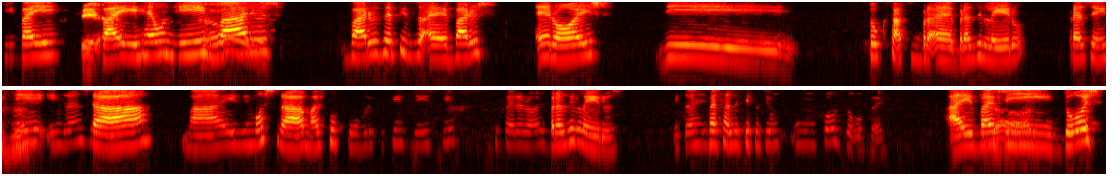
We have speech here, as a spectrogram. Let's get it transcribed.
Que vai, Terra. vai reunir Oh. vários, vários, é, vários heróis de Tokusatsu é, brasileiro para a gente Uhum. engranjar mais e mostrar mais para o público que existe super-heróis brasileiros. Então a gente vai fazer tipo de um, um crossover. Aí vai da vir dois,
